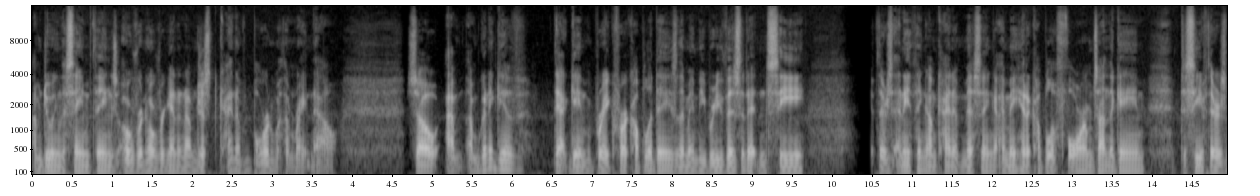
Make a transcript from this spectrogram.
I'm doing the same things over and over again and I'm just kind of bored with them right now so I'm I'm going to give that game a break for a couple of days and then maybe revisit it and see if there's anything I'm kind of missing. I may hit a couple of forums on the game to see if there's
